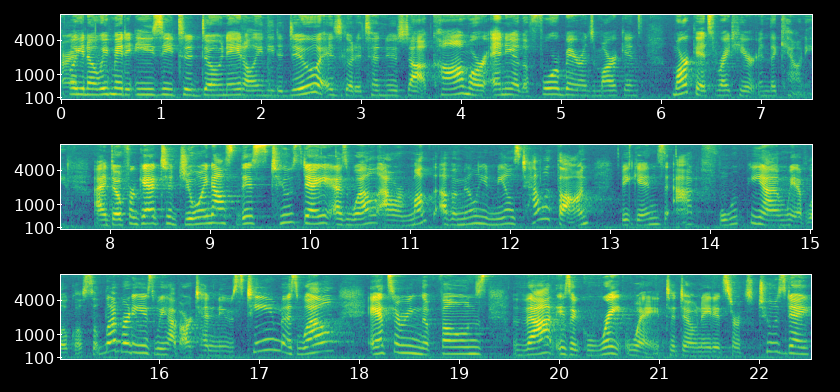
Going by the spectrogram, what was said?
Well, you know, we've made it easy to donate. All you need to do is go to 10news.com or any of the four Barons markets, markets right here in the county. And don't forget to join us this Tuesday as well. Our Month of a Million Meals telethon begins at 4 p.m. We have local celebrities. We have our 10 News team as well answering the phones. That is a great way to donate. It starts Tuesday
